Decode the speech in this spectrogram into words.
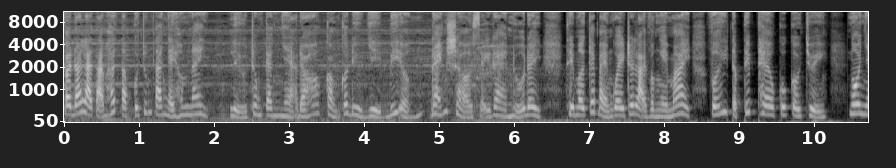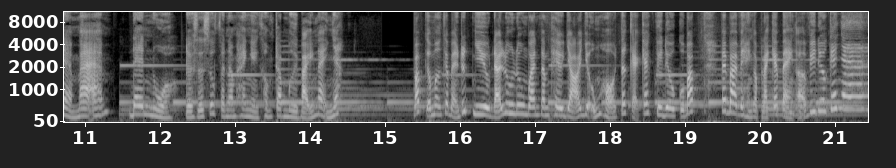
Và đó là tạm hết tập của chúng ta ngày hôm nay liệu trong căn nhà đó còn có điều gì bí ẩn, đáng sợ xảy ra nữa đây thì mời các bạn quay trở lại vào ngày mai với tập tiếp theo của câu chuyện ngôi nhà ma ám đen nùa được sản xuất vào năm 2017 này nhé Bắp, cảm ơn các bạn rất nhiều đã luôn luôn quan tâm theo dõi và ủng hộ tất cả các video của Bắp. Bye bye và hẹn gặp lại các bạn ở video kế nha.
